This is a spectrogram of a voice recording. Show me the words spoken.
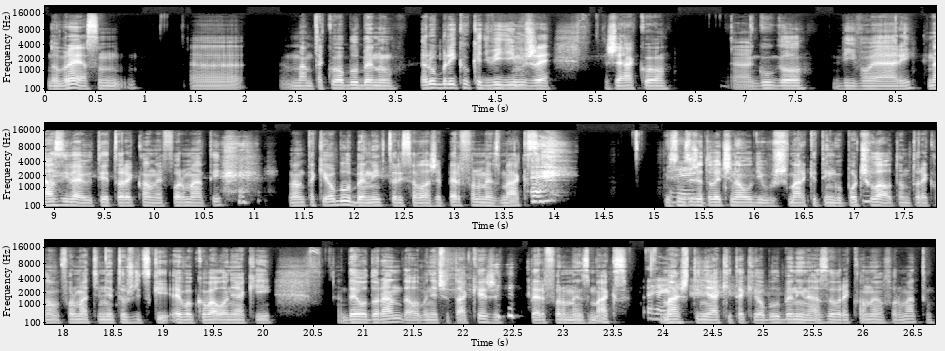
Dobre, ja som... Uh, mám takú obľúbenú rubriku, keď vidím, že, že ako Google vývojári nazývajú tieto reklamné formáty. Mám taký obľúbený, ktorý sa volá, že Performance Max. Myslím Hej. si, že to väčšina ľudí už v marketingu počula o tomto reklamnom formáte. Mne to vždycky evokovalo nejaký deodorant alebo niečo také, že Performance Max. Hej. Máš ty nejaký taký obľúbený názov reklamného formátu?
